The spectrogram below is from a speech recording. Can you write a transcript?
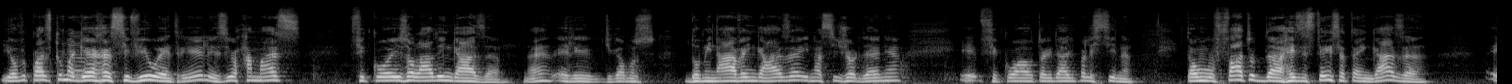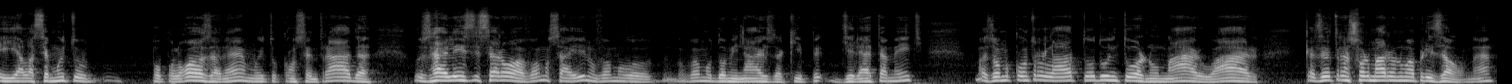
e houve quase que uma guerra civil entre eles e o Hamas ficou isolado em Gaza. Né? Ele, digamos, dominava em Gaza e na Cisjordânia eh, ficou a autoridade palestina. Então, o fato da resistência estar em Gaza e ela ser muito populosa, né, muito concentrada, os israelenses disseram: Ó, oh, vamos sair, não vamos, não vamos dominar isso daqui diretamente, mas vamos controlar todo o entorno, o mar, o ar. Quer dizer, transformaram numa prisão, né?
